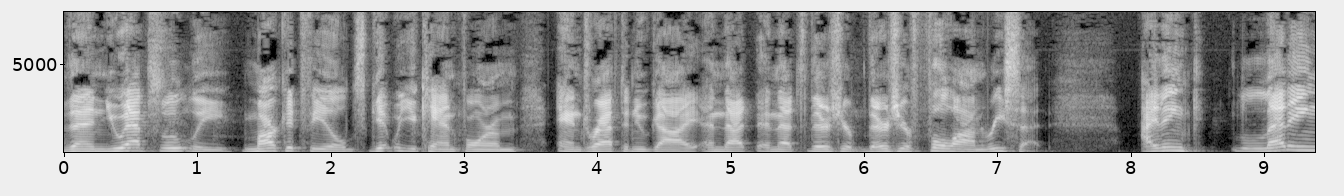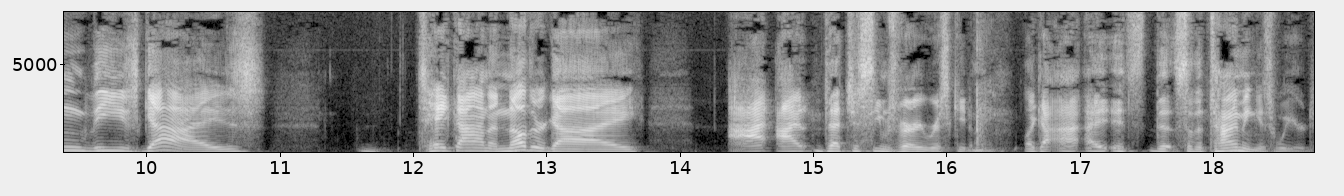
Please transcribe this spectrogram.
then you absolutely market Fields, get what you can for him, and draft a new guy, and that and that's there's your there's your full on reset. I think letting these guys take on another guy. I, I that just seems very risky to me. Like I, I it's the, so the timing is weird.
